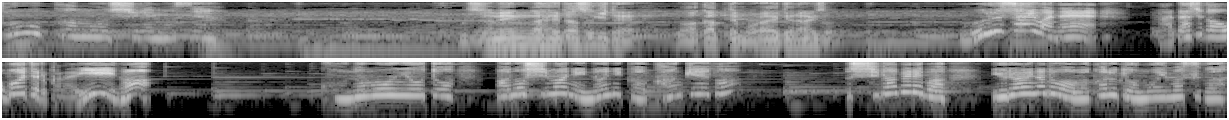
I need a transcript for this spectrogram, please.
そうかもしれません。図面が下手すぎて分かってもらえてないぞ。うるさいわね。私が覚えてるからいいの。この文様とあの島に何か関係が？調べれば由来などはわかると思いますが。お願い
